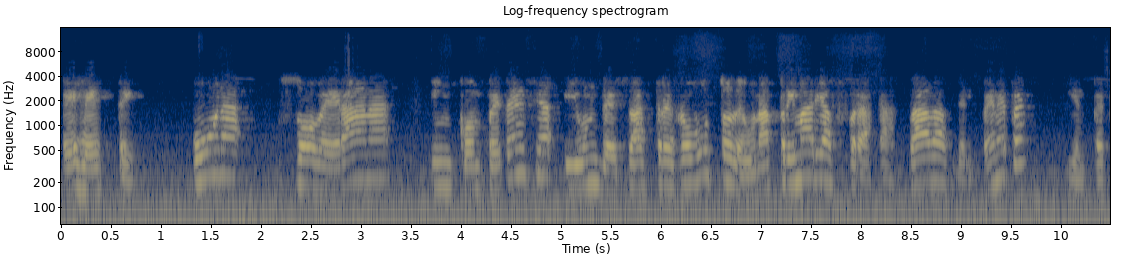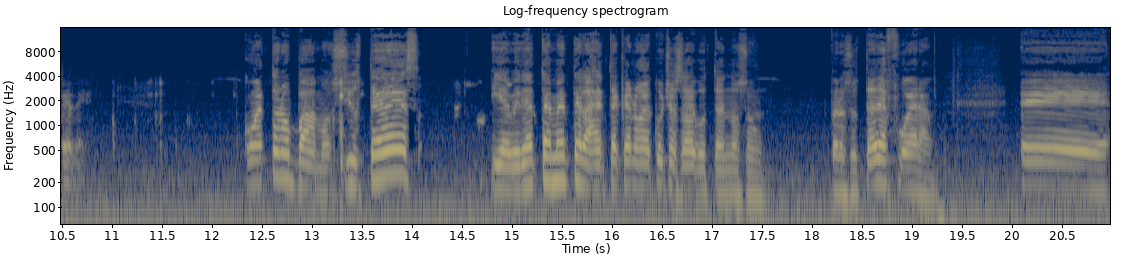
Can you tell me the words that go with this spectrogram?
es este. Una soberana incompetencia y un desastre robusto de unas primarias fracasadas del PNP y el PPD. Con esto nos vamos. Si ustedes, y evidentemente la gente que nos escucha sabe que ustedes no son, pero si ustedes fueran eh,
